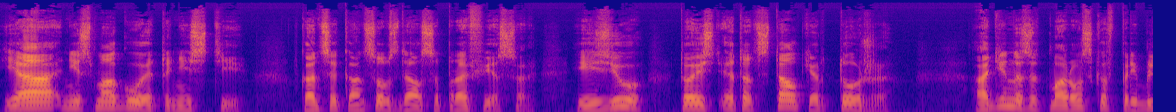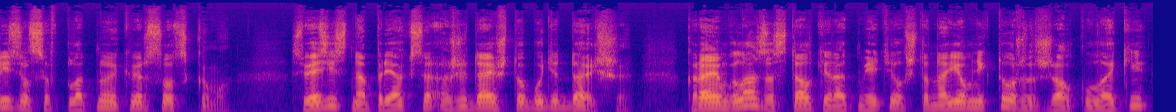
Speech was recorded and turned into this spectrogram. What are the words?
«Я не смогу это нести», — в конце концов сдался профессор. И Зю, то есть этот сталкер, тоже. Один из отморозков приблизился вплотную к Версоцкому. Связист напрягся, ожидая, что будет дальше. Краем глаза сталкер отметил, что наемник тоже сжал кулаки,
